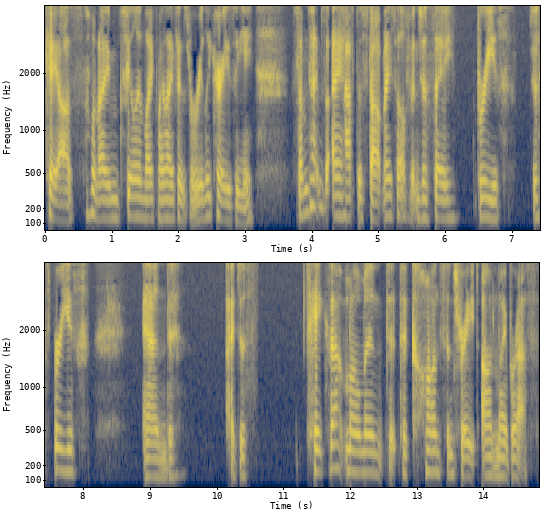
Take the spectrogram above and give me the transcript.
chaos, when I'm feeling like my life is really crazy, sometimes I have to stop myself and just say, breathe, just breathe. And I just take that moment to, to concentrate on my breath.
